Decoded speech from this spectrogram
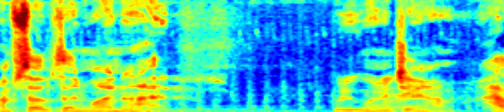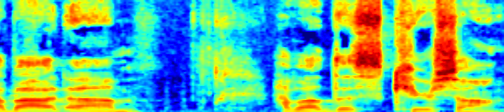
Jam something. Why not? What do you want to jam? How about um, how about this Cure song?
